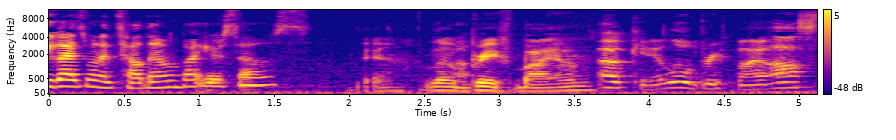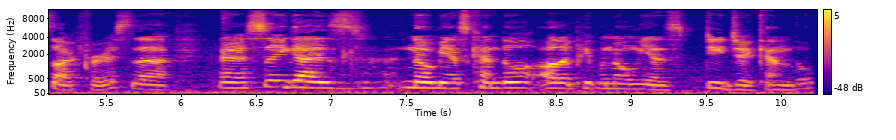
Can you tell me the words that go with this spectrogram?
you guys want to tell them about yourselves? Yeah. A little brief bio. Okay, a little brief bio. I'll start first. Uh, uh, so you guys know me as Kendall. Other people know me as DJ Kendall.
